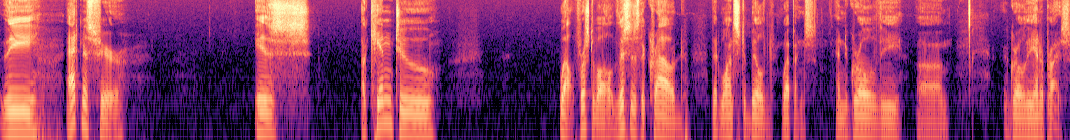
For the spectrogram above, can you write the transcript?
The atmosphere is akin to, well, first of all, this is the crowd that wants to build weapons and grow the um, grow the enterprise.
